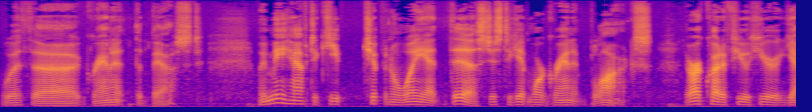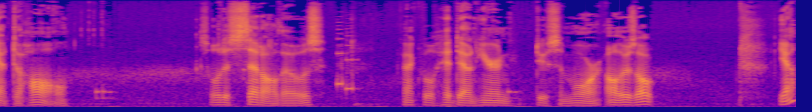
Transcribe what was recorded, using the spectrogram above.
with uh, granite the best. We may have to keep chipping away at this just to get more granite blocks. There are quite a few here yet to haul. So we'll just set all those. In fact, we'll head down here and do some more. Oh, there's all... Yeah?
